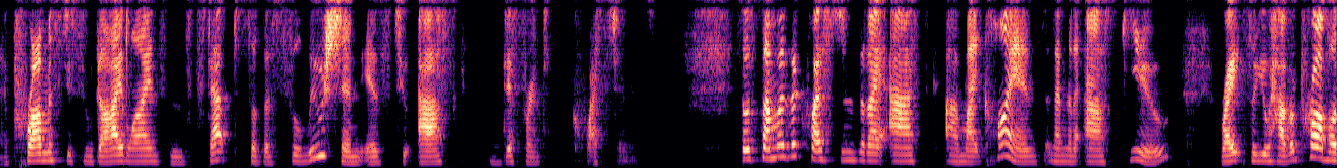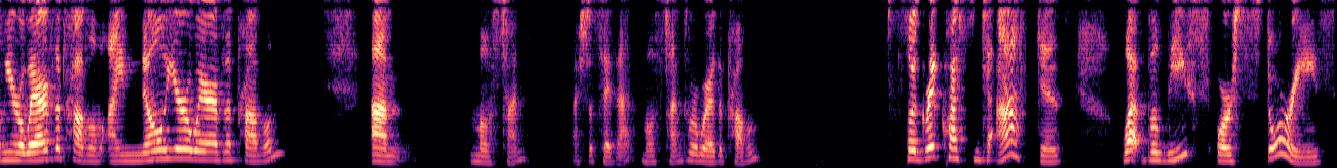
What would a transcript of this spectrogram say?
I promised you some guidelines and steps. So the solution is to ask different questions. So some of the questions that I ask uh, my clients, and I'm going to ask you, right? So you have a problem, you're aware of the problem. I know you're aware of the problem. Um, most times, I should say that most times we're aware of the problem. So a great question to ask is, what beliefs or stories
